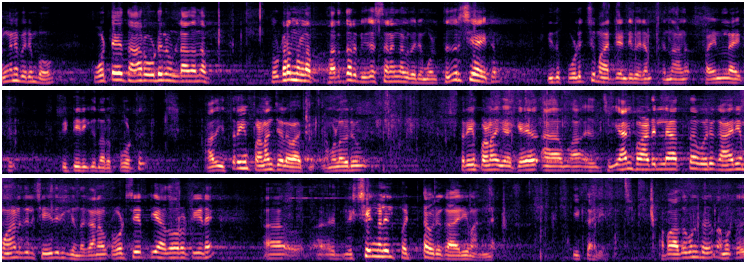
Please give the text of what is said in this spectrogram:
അങ്ങനെ വരുമ്പോൾ കോട്ടയത്ത് ആ റോഡിലുണ്ടാകുന്ന തുടർന്നുള്ള ഫർദർ വികസനങ്ങൾ വരുമ്പോൾ തീർച്ചയായിട്ടും ഇത് പൊളിച്ചു മാറ്റേണ്ടി വരും എന്നാണ് ഫൈനലായിട്ട് കിട്ടിയിരിക്കുന്ന റിപ്പോർട്ട്. അത് ഇത്രയും പണം ചിലവാക്കി. നമ്മളൊരു ഇത്രയും പണം ചെയ്യാൻ പാടില്ലാത്ത ഒരു കാര്യമാണ് ഇതിൽ ചെയ്തിരിക്കുന്നത്. കാരണം റോഡ് സേഫ്റ്റി അതോറിറ്റിയുടെ ലക്ഷ്യങ്ങളിൽ പെട്ട ലക്ഷ്യങ്ങളിൽപ്പെട്ട ഒരു കാര്യമല്ല ഈ കാര്യം. അപ്പോൾ അതുകൊണ്ട് നമുക്ക്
